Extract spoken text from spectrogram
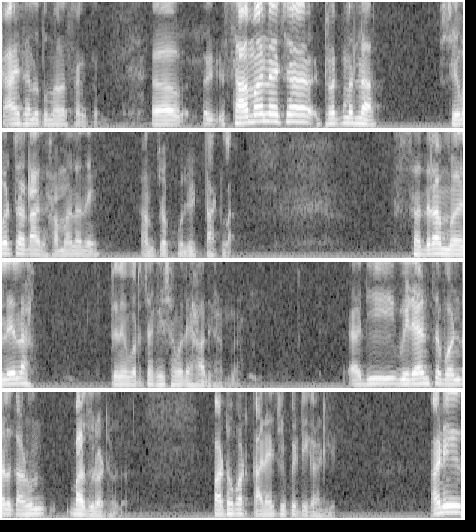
काय झालं तुम्हाला सांगतो. सामानाच्या ट्रकमधला शेवटचा डाग हमालाने आमच्या खोलीत टाकला. सदरा मळलेला त्याने वरच्या खिशामध्ये हात घातला. आधी विड्यांचं बंडल काढून बाजूला ठेवलं. पाठोपाठ काड्याची पेटी काढली. आणि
